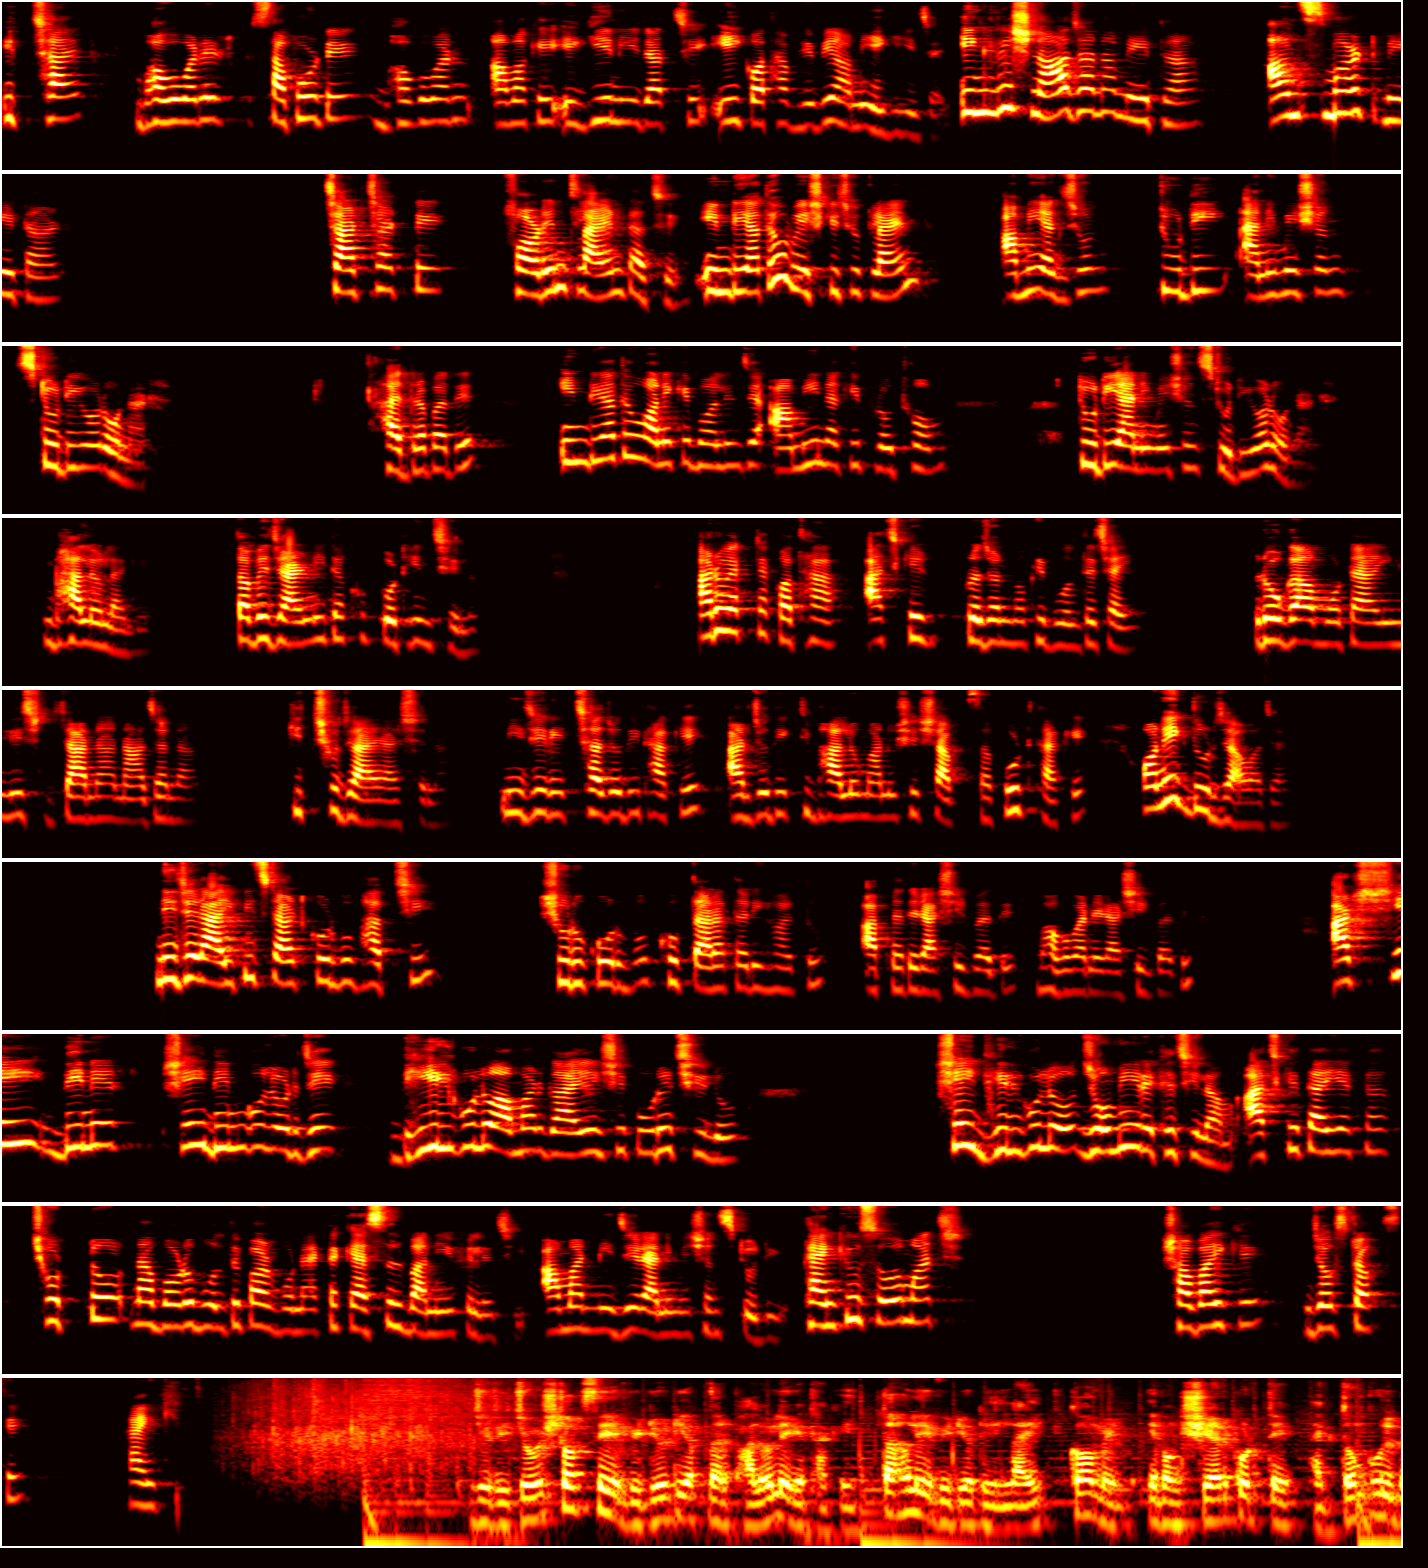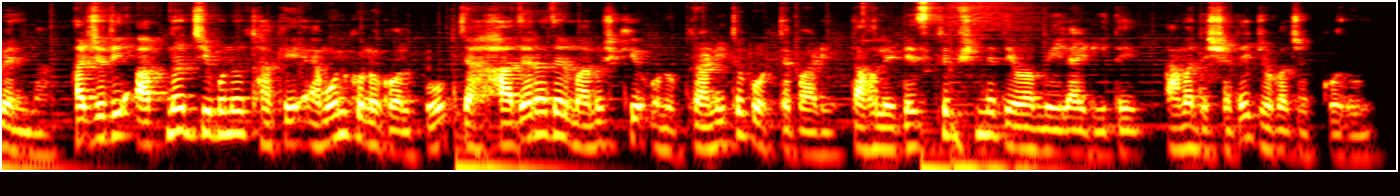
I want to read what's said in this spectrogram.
ইচ্ছায়, ভগবানের সাপোর্টে ভগবান আমাকে এগিয়ে নিয়ে যাচ্ছে, এই কথা ভেবে আমি এগিয়ে যাই। ইংলিশ না জানা মেয়েটা আনস্মার্ট মেয়েটার চার চারটে ফরেন ক্লায়েন্ট আছে। ইন্ডিয়াতেও বেশ কিছু ক্লায়েন্ট আমি একজন টু ডি অ্যানিমেশন স্টুডিওর ওনার হায়দ্রাবাদে। ইন্ডিয়াতেও অনেকে বলেন যে, আমি নাকি প্রথম টু ডি অ্যানিমেশন স্টুডিওর ওনার ভালো লাগে। তবে জার্নিটা খুব কঠিন ছিল। আরও একটা কথা আজকের প্রজন্মকে বলতে চাই। রোগা মোটা ইংলিশ জানা, না জানা, কিচ্ছু যায় আসে না। নিজের ইচ্ছা যদি থাকে আর যদি একটি ভালো মানুষের সাপোর্ট থাকে, অনেক দূর যাওয়া যায়। নিজের আইপি স্টার্ট করব ভাবছি, শুরু করব খুব তাড়াতাড়ি হয়তো আপনাদের আশীর্বাদে, ভগবানের আশীর্বাদে। আর সেই দিনের, সেই দিনগুলোর যে ঢিলগুলো আমার গায়ে এসে পড়েছিল, সেই ঢিলগুলো জমিয়ে রেখেছিলাম। আজকে তাই একটা ছোট্ট না বড় বলতে পারব না, একটা ক্যাসেল বানিয়ে ফেলেছি, আমার নিজের animation studio. Thank you so much সবাইকে জোস্টক্সকে থ্যাংক ইউ যদি জোশ টক্সে এই ভিডিওটি আপনার ভালো লেগে থাকে, তাহলে এই ভিডিওটি লাইক কমেন্ট এবং শেয়ার করতে একদম ভুলবেন না। আর যদি আপনার জীবনেও থাকে এমন কোনো গল্প যা হাজার হাজার মানুষকে অনুপ্রাণিত করতে পারে, তাহলে ডেসক্রিপশনে দেওয়া মেল আইডিতে আমাদের সাথে যোগাযোগ করুন।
